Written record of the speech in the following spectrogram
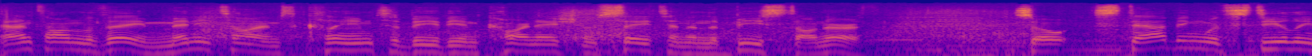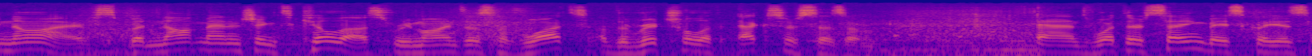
Anton LaVey many times claimed to be the incarnation of Satan and the beast on earth. So stabbing with steely knives, but not managing to kill us, reminds us of what? Of the ritual of exorcism. And what they're saying basically is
